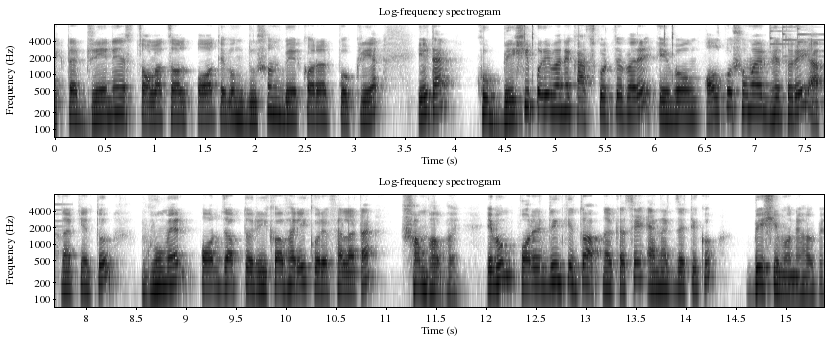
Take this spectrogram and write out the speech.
একটা ড্রেনেজ চলাচল পথ এবং দূষণ বের করার প্রক্রিয়া, এটা খুব বেশি পরিমাণে কাজ করতে পারে এবং অল্প সময়ের ভেতরেই আপনার কিন্তু ঘুমের পর্যাপ্ত রিকভারি করে ফেলাটা সম্ভব হয় এবং পরের দিন কিন্তু আপনার কাছে এনার্জেটিকও বেশি মনে হবে।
